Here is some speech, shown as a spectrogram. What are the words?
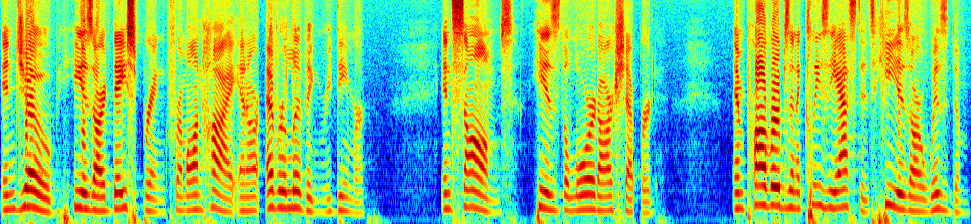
In Job, he is our dayspring from on high and our ever-living Redeemer. In Psalms, he is the Lord our shepherd. In Proverbs and Ecclesiastes, he is our wisdom.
